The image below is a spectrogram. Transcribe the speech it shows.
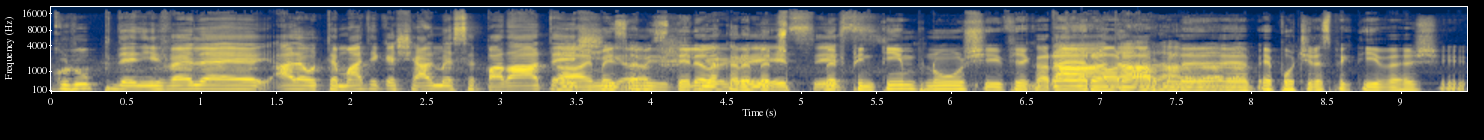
grup de nivele are o tematică și arme separate. Da, ai și, mai zis, ai mai zis de ele la care mergi, it's- mergi it's- prin timp, nu? Și fiecare Da, era are da, armele da, da, da. e- epocii respective și...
